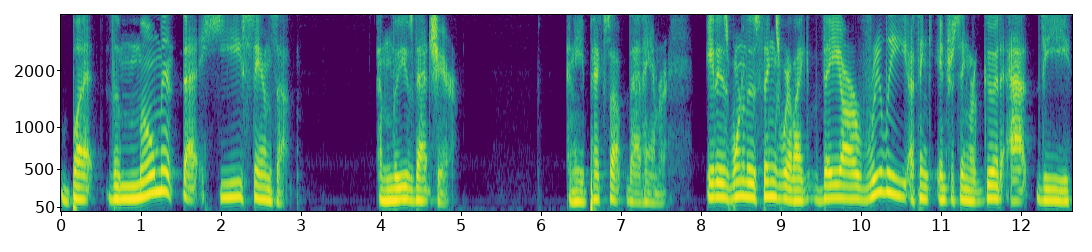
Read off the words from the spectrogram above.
but the moment that he stands up and leaves that chair and he picks up that hammer, it is one of those things where like they are really, I think, interesting or good at the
